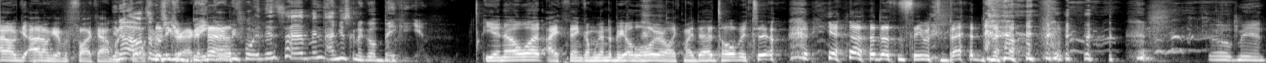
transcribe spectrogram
I don't. I don't give a fuck how much. You know, I was a really good baker before this happened. I'm just gonna go bake again. You know what? I think I'm going to be a lawyer, like my dad told me to. yeah, that doesn't seem as bad now. Oh man.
